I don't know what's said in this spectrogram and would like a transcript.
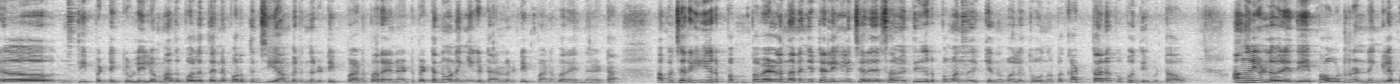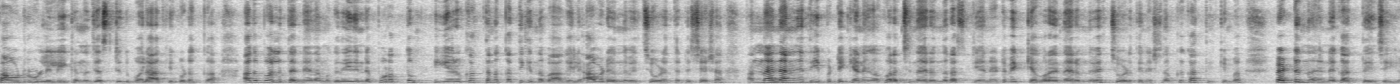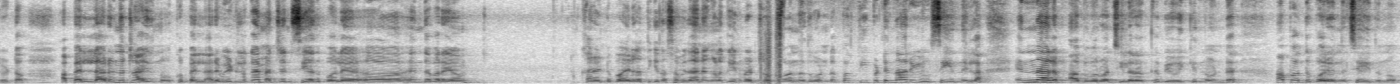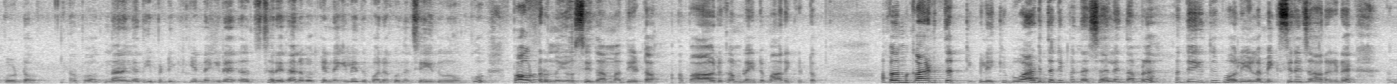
തീപ്പെട്ടിക്കുള്ളിലും അതുപോലെ തന്നെ പുറത്തും ചെയ്യാൻ പറ്റുന്ന ഒരു ടിപ്പാണ് പറയാനായിട്ട്. പെട്ടെന്ന് ഉണങ്ങി കിട്ടാനുള്ളൊരു ടിപ്പാണ് പറയുന്നത് കേട്ടോ. അപ്പോൾ ചെറിയ ഈർപ്പം ഇപ്പോൾ വെള്ളം നനഞ്ഞിട്ട് അല്ലെങ്കിലും ചെറിയ സമയത്ത് ഈർപ്പം വന്ന് നിൽക്കുന്ന പോലെ തോന്നും. അപ്പോൾ കട്ടാനൊക്കെ ബുദ്ധിമുട്ടാവും. അങ്ങനെയുള്ളവർ ഇതേ പൗഡർ ഉണ്ടെങ്കിൽ പൗഡർ ഉള്ളിലേക്കൊന്ന് ജസ്റ്റ് ഇതുപോലെ ആക്കി കൊടുക്കുക. അതുപോലെ തന്നെ നമുക്ക് ഇതിന്റെ പുറത്തും ഈ ഒരു കത്തണ കത്തിക്കുന്ന ഭാഗയിൽ അവിടെ ഒന്ന് വെച്ച് കൊടുത്തിട്ട് ശേഷം നന്നായി നനഞ്ഞ തീപ്പെട്ടിക്കുകയാണെങ്കിൽ കുറച്ച് നേരം ഒന്ന് റെസ്റ്റ് ചെയ്യാനായിട്ട് വെക്കുക. കുറേ നേരം ഒന്ന് വെച്ച് കൊടുത്തതിന് ശേഷം നമുക്ക് കത്തിക്കുമ്പോൾ പെട്ടെന്ന് തന്നെ കത്തുകയും ചെയ്യും കേട്ടോ. അപ്പോൾ എല്ലാവരും ഒന്ന് ട്രൈ ചെയ്ത് നോക്കും. ഇപ്പോൾ എല്ലാവരും വീട്ടിലൊക്കെ എമർജൻസി അതുപോലെ എന്താ പറയുക കറണ്ട് പോയാൽ കത്തിക്കുന്ന സംവിധാനങ്ങളൊക്കെ ഇൻവെർട്ടറൊക്കെ വന്നതുകൊണ്ട് തീപ്പെട്ടിന്ന് ആരും യൂസ് ചെയ്യുന്നില്ല. എന്നാലും അപൂർവം ചിലരൊക്കെ ഉപയോഗിക്കുന്നുണ്ട്. അപ്പോൾ ഇതുപോലെ ഒന്ന് ചെയ്ത് നോക്കൂ കേട്ടോ അപ്പോൾ നനഞ്ഞ തീപ്പെട്ടിക്ക് ഉണ്ടെങ്കിൽ ചെറിയ നനവൊക്കെ ഉണ്ടെങ്കിൽ ഇതുപോലൊക്കെ ഒന്ന് ചെയ്ത് നോക്കൂ. പൗഡർ ഒന്ന് യൂസ് ചെയ്താൽ മതി കേട്ടോ അപ്പോൾ ആ ഒരു കംപ്ലൈന്റ് മാറിക്കിട്ടും അപ്പോൾ നമുക്ക് അടുത്ത ടിപ്പിലേക്ക് പോകാം അടുത്ത ടിപ്പ് എന്ന് വെച്ചാൽ നമ്മൾ അതേ ഇതുപോലെയുള്ള മിക്സിയുടെ ജാറുകളുടെ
